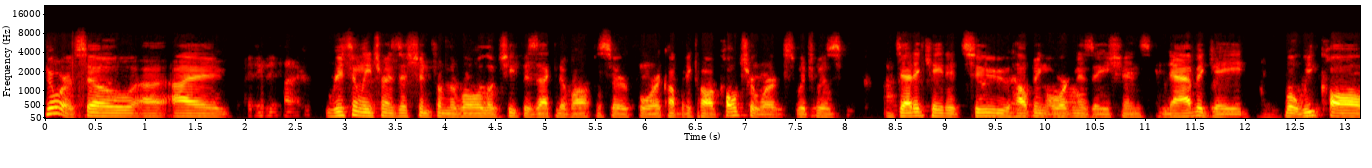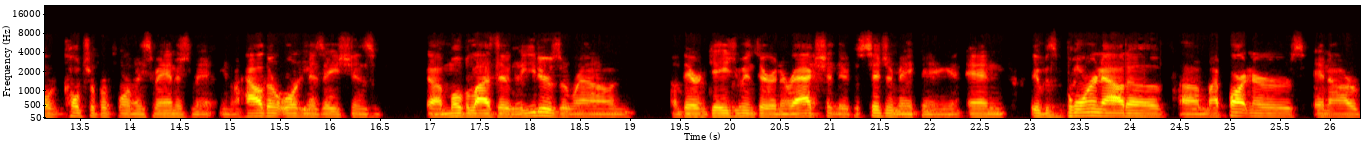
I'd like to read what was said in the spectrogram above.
Sure. So uh, I recently transitioned from the role of chief executive officer for a company called CultureWorks, which was dedicated to helping organizations navigate what we call culture performance management. You know how their organizations uh, mobilize their leaders around their engagement, their interaction, their decision making, and it was born out of uh, my partners and our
